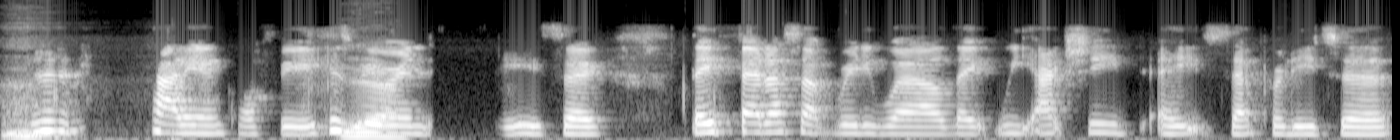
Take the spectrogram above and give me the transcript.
Italian coffee because we were in Italy, so they fed us up really well. They we actually ate separately to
